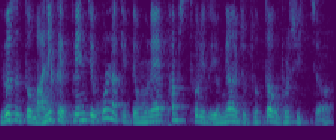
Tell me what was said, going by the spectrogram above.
이것은 또 마니크 FNG가 올랐기 때문에 팜스토리도 영향을 좀 줬다고 볼 수 있죠.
